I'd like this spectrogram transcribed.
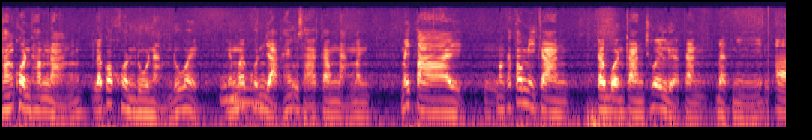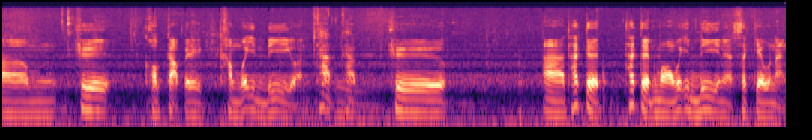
ทั้งคนทำหนังแล้วก็คนดูหนังด้วยในเมื่อคุณอยากให้อุตสาหกรรมหนังมันไม่ตาย มันก็ต้องมีการกระบวนการช่วยเหลือกันแบบนี้เอิ่มคือขอกลับไปคำว่าอินดี้ก่อนครับครับคืออ่าถ้าเกิดถ้าเกิดมองว่าอินดี้เนี่ยสเกลหนัง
